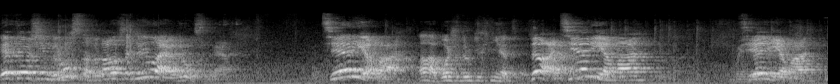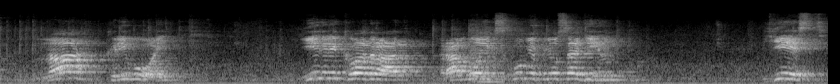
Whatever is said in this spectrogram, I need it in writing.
Это очень грустно, потому что кривая грустная. Теорема. А, больше других нет. Да, теорема. Теорема. На кривой y квадрат равно x кубе плюс 1 есть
